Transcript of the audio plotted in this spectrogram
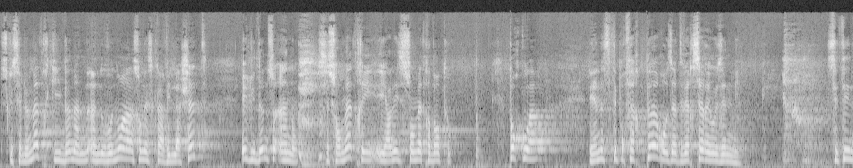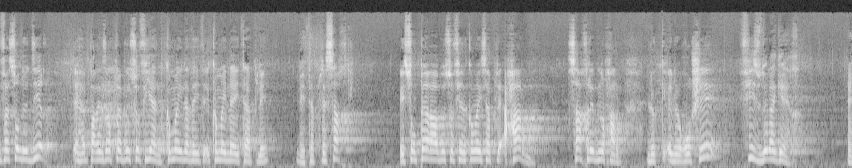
Puisque c'est le maître qui donne un, nouveau nom à son esclave. Il l'achète et lui donne un nom. C'est son maître et, et c'est son maître dans tout. Pourquoi? Et c'était pour faire peur aux adversaires et aux ennemis. C'était une façon de dire, euh, par exemple, Abu Sufyan, comment il, avait comment il a été appelé? Il a été appelé Sakhr. Et son père Abu Sufyan, comment il s'appelait? Harb. Sakhr ibn Harb. Le, rocher, fils de la guerre. Et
